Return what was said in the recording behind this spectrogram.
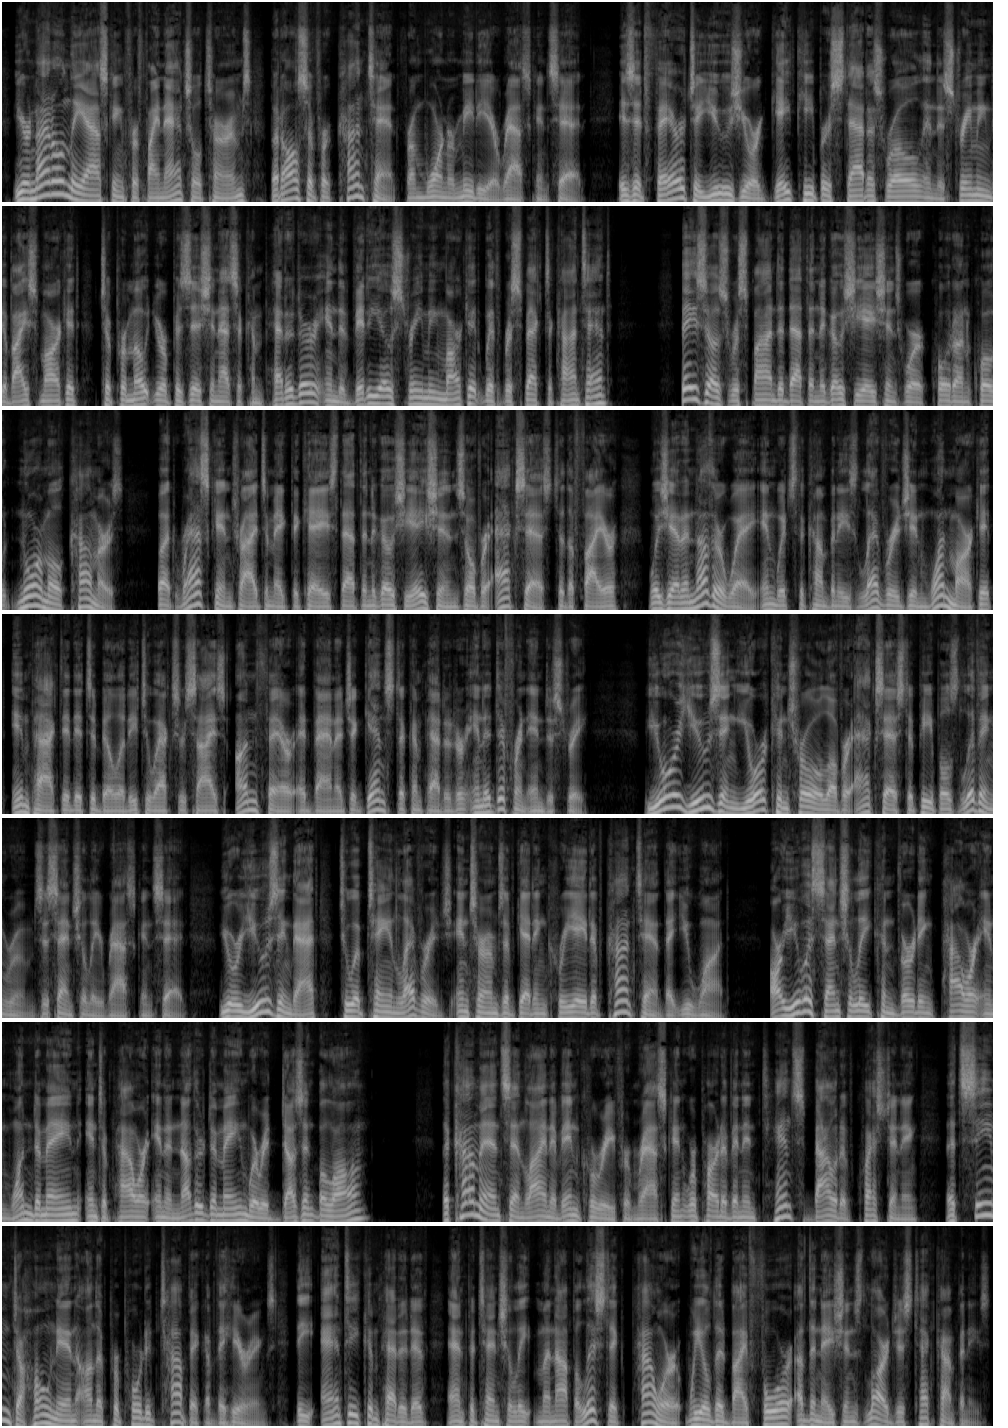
You're not only asking for financial terms, but also for content from Warner Media, Raskin said. Is it fair to use your gatekeeper status role in the streaming device market to promote your position as a competitor in the video streaming market with respect to content? Bezos responded that the negotiations were quote unquote normal commerce, but Raskin tried to make the case that the negotiations over access to the fire was yet another way in which the company's leverage in one market impacted its ability to exercise unfair advantage against a competitor in a different industry. You're using your control over access to people's living rooms, essentially, Raskin said. You're using that to obtain leverage in terms of getting creative content that you want. Are you essentially converting power in one domain into power in another domain where it doesn't belong? The comments and line of inquiry from Raskin were part of an intense bout of questioning that seemed to hone in on the purported topic of the hearings the anti competitive and potentially monopolistic power wielded by four of the nation's largest tech companies.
